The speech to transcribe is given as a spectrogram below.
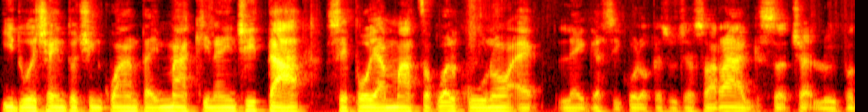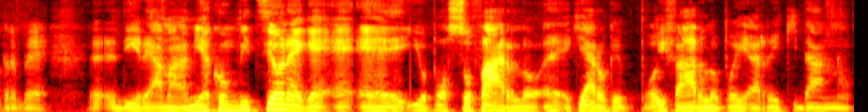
i 250 in macchina in città, se poi ammazzo qualcuno, è legacy quello che è successo a Rags, cioè lui potrebbe eh, dire, ah ma la mia convinzione è che è, è, io posso farlo, è chiaro che puoi farlo, poi arrechi danno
